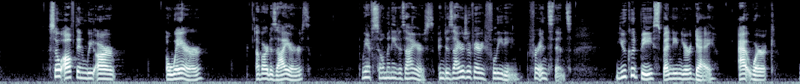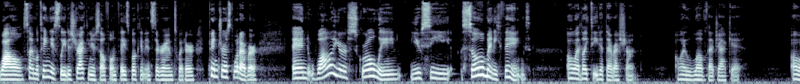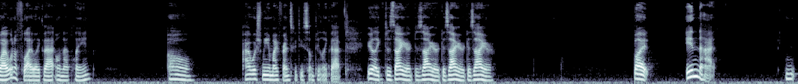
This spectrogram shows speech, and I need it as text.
so often we are aware of our desires. We have so many desires, and desires are very fleeting. For instance, you could be spending your day at work while simultaneously distracting yourself on Facebook and Instagram, Twitter, Pinterest, whatever. And while you're scrolling, you see so many things. Oh, I'd like to eat at that restaurant. Oh, I love that jacket. Oh, I want to fly like that on that plane. Oh, I wish me and my friends could do something like that. You're like, desire, desire, desire, desire. But in that,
